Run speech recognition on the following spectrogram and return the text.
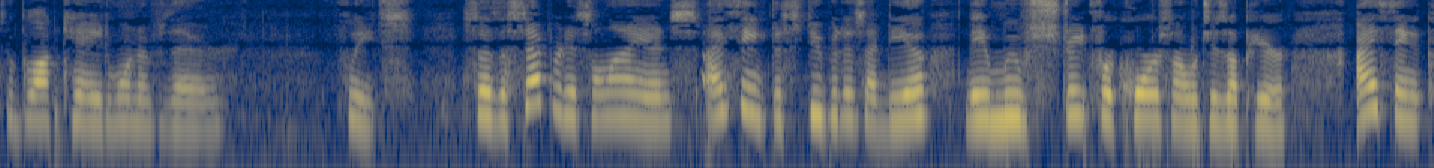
to blockade one of their fleets. So the Separatist Alliance, I think the stupidest idea, they moved straight for Coruscant, which is up here. I think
